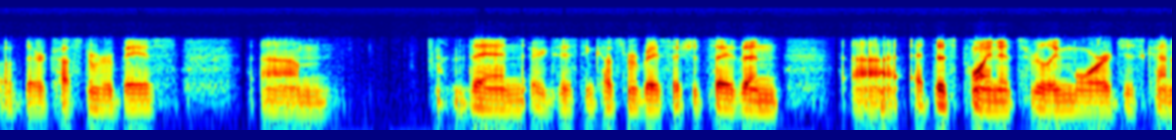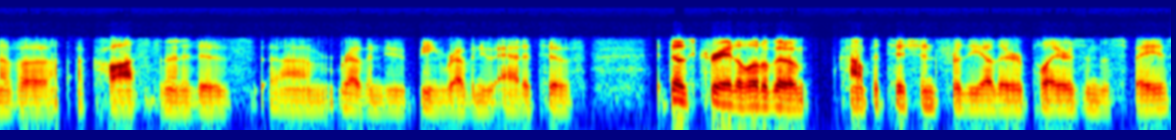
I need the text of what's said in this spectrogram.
of their customer base. Um, then existing customer base, I should say, then uh, at this point it's really more just kind of a, a cost than it is um, revenue being revenue additive. It does create a little bit of competition for the other players in the space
